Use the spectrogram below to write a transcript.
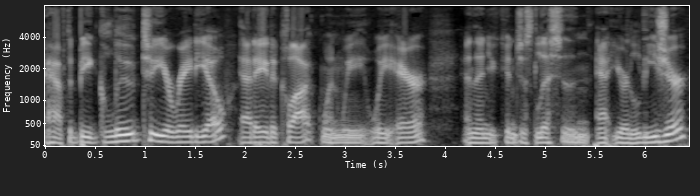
have to be glued to your radio at eight o'clock when we we air, and then you can just listen at your leisure.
